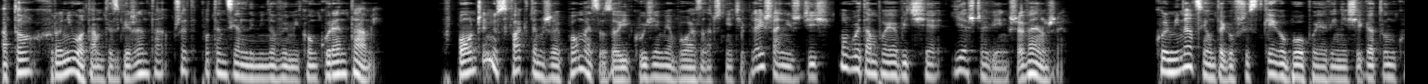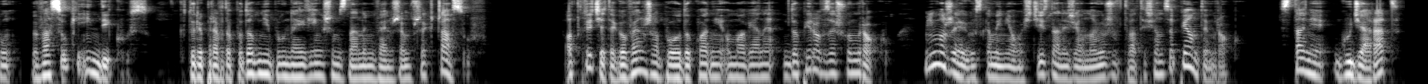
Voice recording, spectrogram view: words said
A to chroniło tamte zwierzęta przed potencjalnymi nowymi konkurentami, w połączeniu z faktem, że po mezozoiku Ziemia była znacznie cieplejsza niż dziś, mogły tam pojawić się jeszcze większe węże. Kulminacją tego wszystkiego było pojawienie się gatunku Vasuki indicus, który prawdopodobnie był największym znanym wężem wszechczasów. Odkrycie tego węża było dokładnie omawiane dopiero w zeszłym roku, mimo że jego skamieniałości znaleziono już w 2005 roku w stanie Gujarat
